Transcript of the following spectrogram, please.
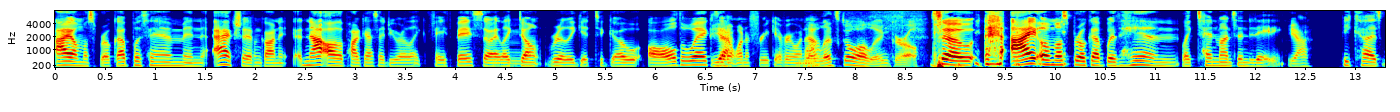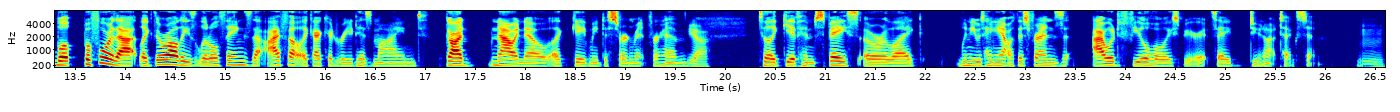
I almost broke up with him and I actually haven't gone not all the podcasts I do are like faith based, so I like Mhm. don't really get to go all the way cuz I don't want to freak everyone Well, out. let's go all in, girl. So I almost broke up with him like 10 months into dating Yeah, because well before that like there were all these little things that i felt like i could read his mind god now i know like gave me discernment for him yeah, to like give him space or like when he was hanging out with his friends i would feel holy spirit say do not text him mm,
